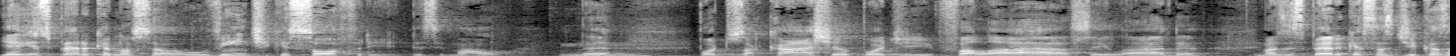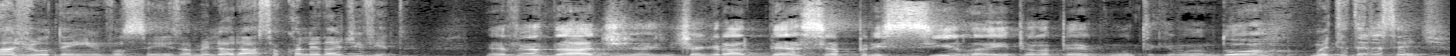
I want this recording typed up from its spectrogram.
E aí eu espero que a nossa ouvinte que sofre desse mal, né? Pode usar caixa, pode falar, sei lá, né? Mas espero que essas dicas ajudem vocês a melhorar a sua qualidade de vida. É verdade. A gente agradece a Priscila aí pela pergunta que mandou. Muito interessante.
